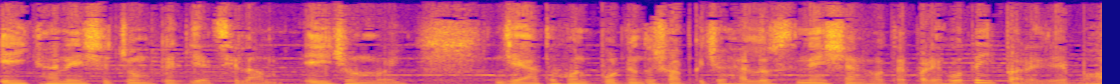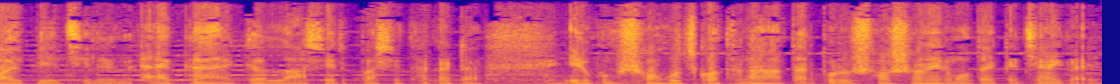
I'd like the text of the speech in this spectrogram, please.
এইখানে এসে চমকে গিয়েছিলাম এই জন্যই যে এতক্ষণ পর্যন্ত সবকিছু হ্যালোসিনেশন হতে পারে, হতেই পারে যে ভয় পেয়েছিলেন একা একটা লাশের পাশে থাকাটা। এরকম সহজ কথা না তারপরে শ্মশানের মতো একটা জায়গায়।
